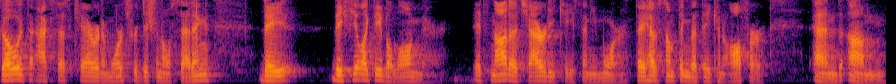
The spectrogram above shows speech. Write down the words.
go into access care in a more traditional setting, they, they feel like they belong there. It's not a charity case anymore. They have something that they can offer. And, um,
